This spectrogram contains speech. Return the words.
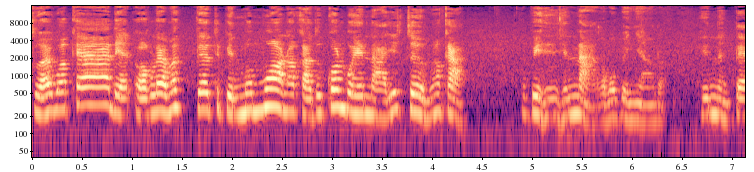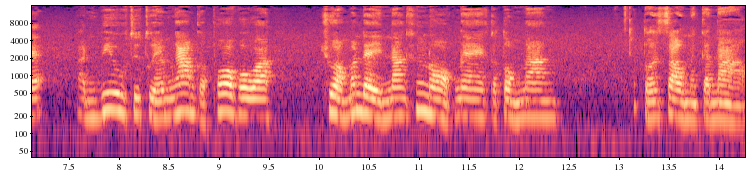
สวยว่าแค่แดดออกแล้วมันแต่จะเป็นม่วๆเนาะค่ะ ทุกคนบ่เห็นหน้ายิ่เจิมเนาะค่ะ บ่เป็นเห็นเห็นหน้าก็บ่เป็นหยังดอกเห็นตั้งแต่อันวิวสวยๆงามกับพ่อเพราะว่าช่วงมันได้นั่งข้างนอกแน่ก็ต้องนั่งตอนเช้านั่นก็หนาว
